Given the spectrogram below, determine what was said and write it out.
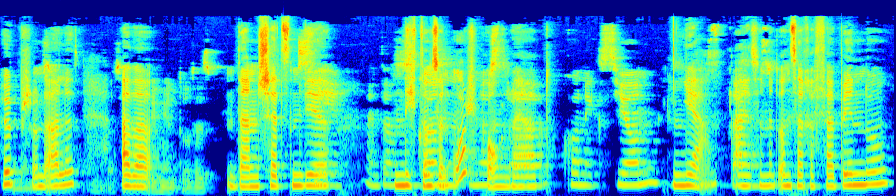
hübsch und alles, aber dann schätzen wir nicht unseren Ursprung wert. Ja, also mit unserer Verbindung,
